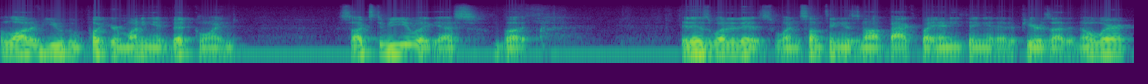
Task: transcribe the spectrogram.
a lot of you who put your money in Bitcoin, sucks to be you, I guess, but it is what it is. When something is not backed by anything and it appears out of nowhere,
